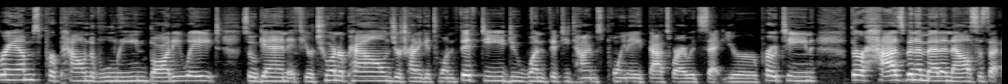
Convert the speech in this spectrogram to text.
grams per pound of lean body weight. So again, if you're 200 pounds, you're trying to get to 150, do 150 times 0.8. That's where I would set your protein. There has been a meta-analysis that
